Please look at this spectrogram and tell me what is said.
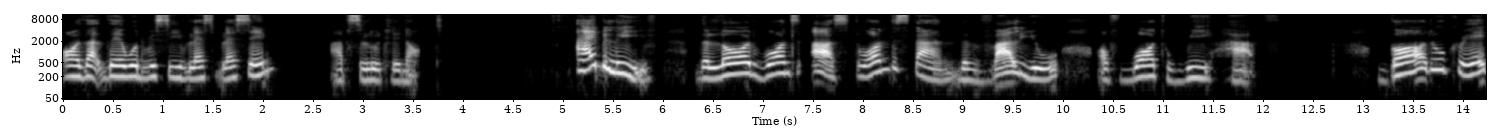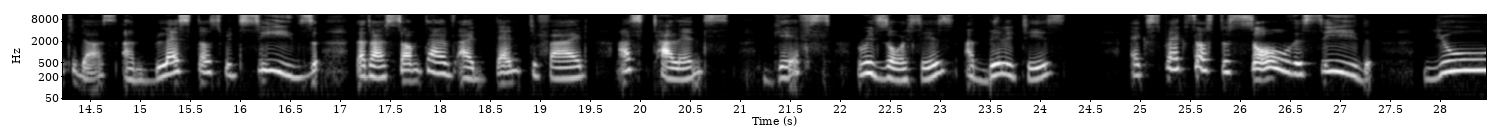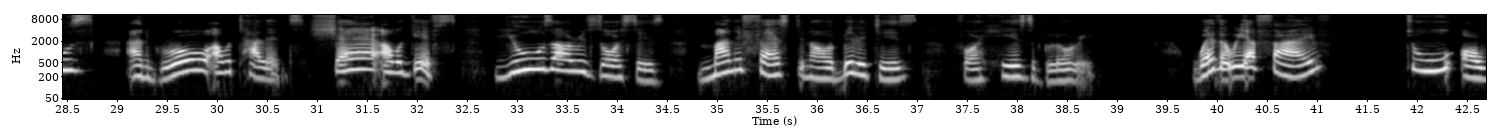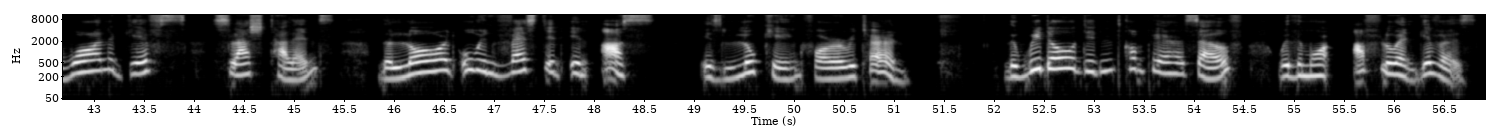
or that they would receive less blessing? Absolutely not. I believe the Lord wants us to understand the value of what we have. God, who created us and blessed us with seeds that are sometimes identified as talents, gifts, resources, abilities, expects us to sow the seed, use and grow our talents, share our gifts, use our resources, manifest in our abilities for His glory. Whether we have five, two or one gifts slash talents, the Lord who invested in us is looking for a return. The widow didn't compare herself with the more affluent givers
